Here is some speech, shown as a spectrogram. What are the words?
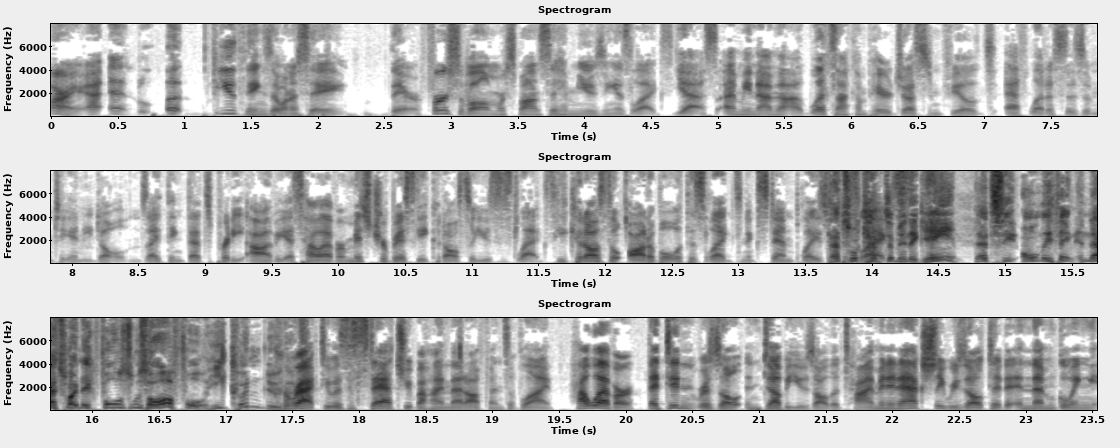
All right, a, a few things I want to say there. First of all, in response to him using his legs, yes. I mean, I'm not, let's not compare Justin Fields' athleticism to Andy Dalton's. I think that's pretty obvious. However, Mitch Trubisky could also use his legs. He could also audible with his legs and extend plays. That's what kept him in the game. That's the only thing, and that's why Nick Foles was awful. He couldn't do Correct. that. Correct. He was a statue behind that offensive line. However, that didn't result in W's all the time, and it actually resulted in them going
